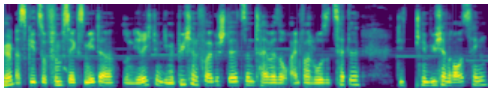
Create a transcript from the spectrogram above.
Okay. Das geht so fünf, sechs Meter so in die Richtung, die mit Büchern vollgestellt sind, teilweise auch einfach lose Zettel, die zwischen den Büchern raushängen.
